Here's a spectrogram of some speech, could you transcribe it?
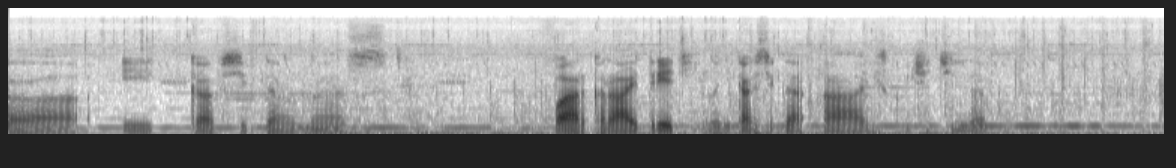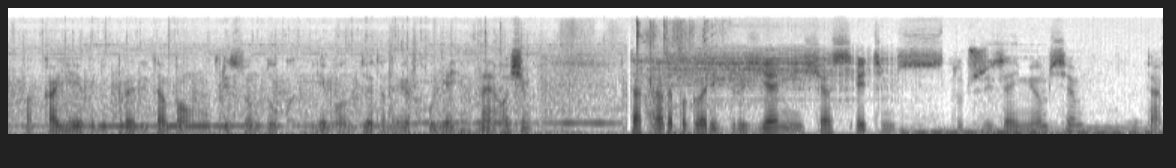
А, и как всегда у нас Far Cry 3. Ну не как всегда, а исключительно пока я его не пройду. Там, по-моему, внутри сундук, либо он где-то наверху, я не знаю. В общем, так, надо поговорить с друзьями, и сейчас этим тут же займемся. Так,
